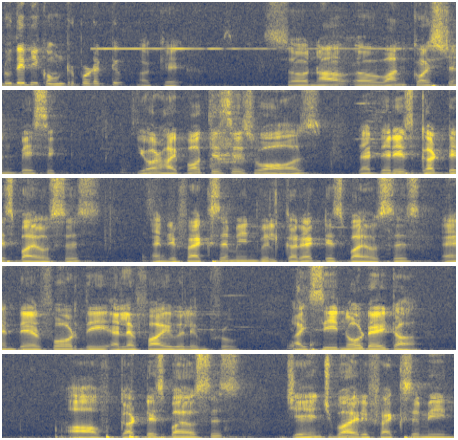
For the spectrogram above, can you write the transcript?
Do they be counterproductive? Okay. So now uh, one question basic. Your hypothesis was that there is gut dysbiosis and rifaximin will correct dysbiosis and therefore the LFI will improve. Yes, I see no data of gut dysbiosis, change by rifaximin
